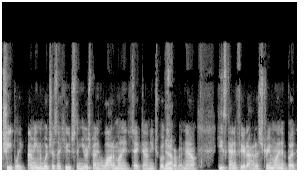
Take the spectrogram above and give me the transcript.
cheaply. I mean, which is a huge thing. You were spending a lot of money to take down each bookstore, yeah. but now he's kind of figured out how to streamline it. But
